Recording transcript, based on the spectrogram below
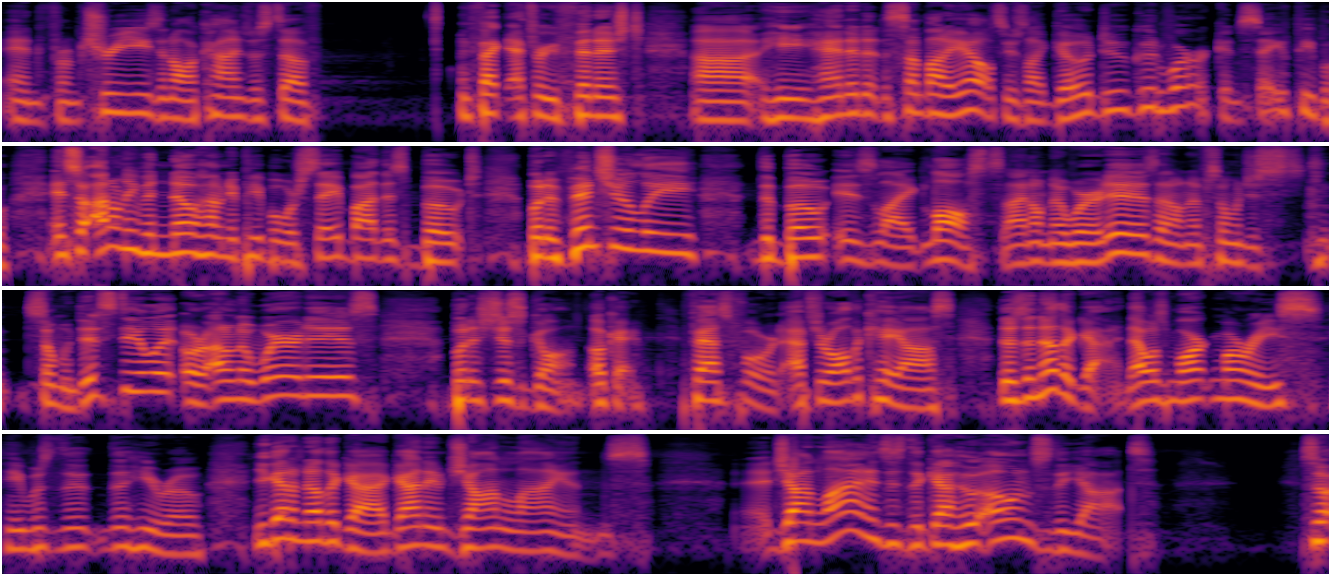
and from trees and all kinds of stuff. In fact, after he finished, uh, he handed it to somebody else. He was like, go do good work and save people. And so I don't even know how many people were saved by this boat, but eventually the boat is like lost. I don't know where it is. I don't know if someone just, someone did steal it or I don't know where it is, but it's just gone. Okay, fast forward. After all the chaos, there's another guy. That was Mark Maurice. He was the, the hero. You got another guy, a guy named John Lyons. John Lyons is the guy who owns the yacht. So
